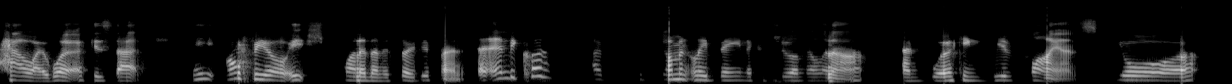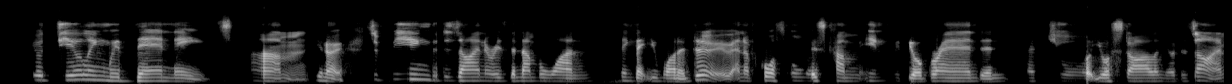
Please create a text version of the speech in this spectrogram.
how I work is that I feel each one of them is so different. And because I've predominantly been a couture milliner and working with clients, you're you're dealing with their needs um, you know, so being the designer is the number one thing that you want to do, and of course, always come in with your brand and, and your your style and your design.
